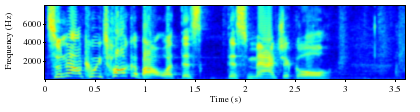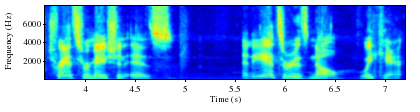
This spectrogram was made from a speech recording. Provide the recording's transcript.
So now can we talk about what this, this magical transformation is? And the answer is no, we can't.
